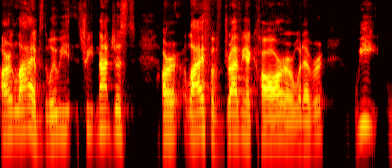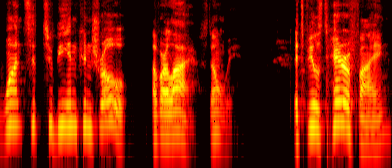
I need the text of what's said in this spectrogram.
our lives, the way we treat not just our life of driving a car or whatever. We want to, to be in control of our lives, don't we? It feels terrifying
